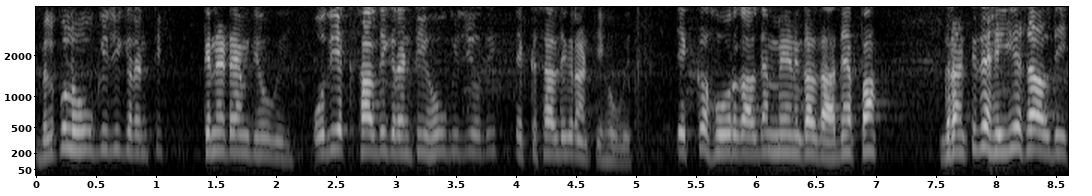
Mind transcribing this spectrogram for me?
ਬਿਲਕੁਲ ਹੋਊਗੀ ਜੀ ਗਾਰੰਟੀ ਕਿੰਨੇ ਟਾਈਮ ਦੀ ਹੋਊਗੀ? ਉਹਦੀ 1 ਸਾਲ ਦੀ ਗਾਰੰਟੀ ਹੋਊਗੀ ਜੀ ਉਹਦੀ। 1 ਸਾਲ ਦੀ ਗਾਰੰਟੀ ਹੋਊਗੀ। ਇੱਕ ਹੋਰ ਗੱਲ ਦਾ ਮੇਨ ਗੱਲ ਦੱਸਦੇ ਆਪਾਂ। ਗਾਰੰਟੀ ਤਾਂ ਹੈ ਹੀ ਸਾਲ ਦੀ।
